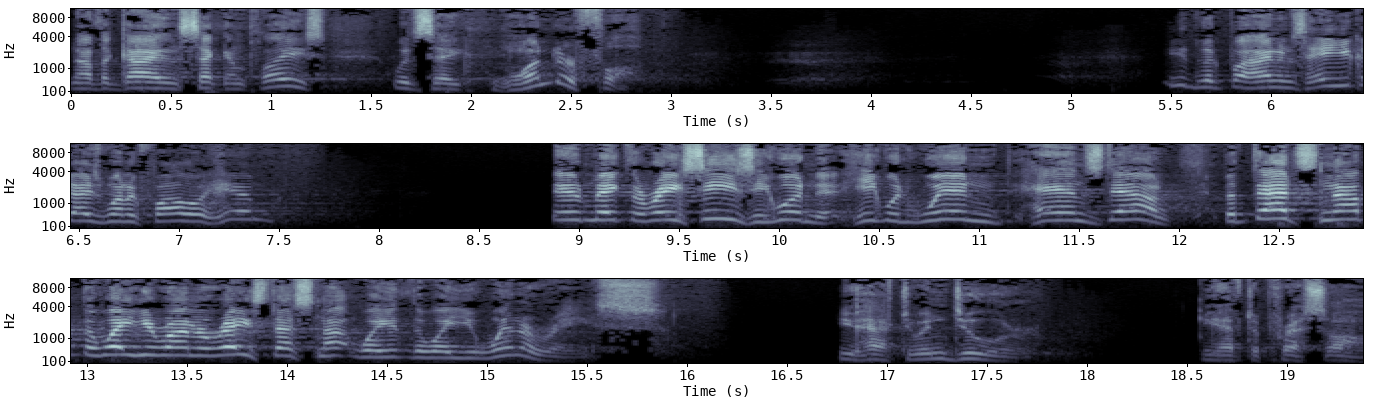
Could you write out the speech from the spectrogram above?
Now, the guy in second place would say, wonderful. He'd look behind him and say, hey, you guys want to follow him? It would make the race easy, wouldn't it? He would win hands down. But that's not the way you run a race. That's not the way you win a race. You have to endure. You have to press on.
